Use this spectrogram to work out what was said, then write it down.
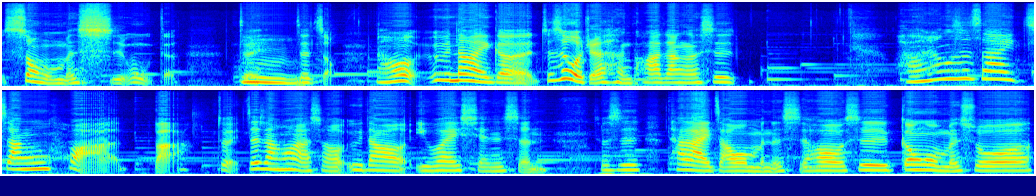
送我们食物的，对，嗯、这种。然后遇到一个，就是我觉得很夸张的是，好像是在彰化吧？对，在彰化的时候遇到一位先生，就是他来找我们的时候，是跟我们说，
